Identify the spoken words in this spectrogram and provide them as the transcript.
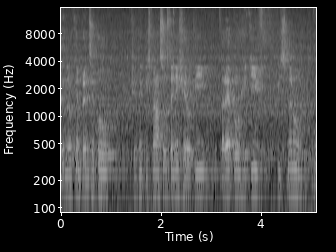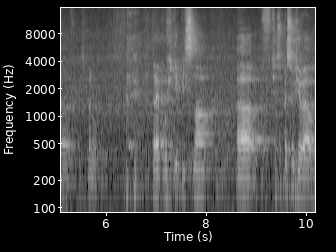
jednoduchém principu. Všechny písmena jsou stejně široký. Tady je použití písmenu, eh, písmenu. tady je použití písma eh, v časopisu Živel,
